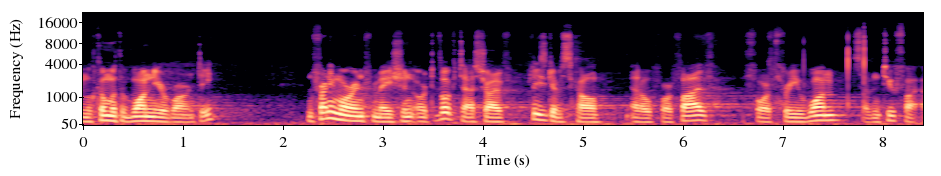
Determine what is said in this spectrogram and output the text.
and will come with a one-year warranty. And for any more information or to book a test drive, please give us a call at 045 431 725.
